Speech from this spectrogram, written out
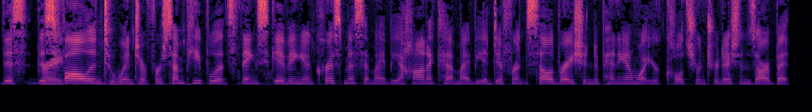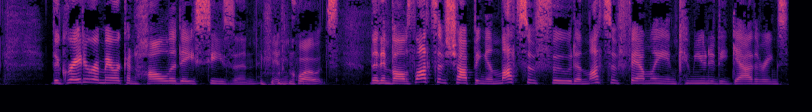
this this Right. fall into winter. For some people, it's Thanksgiving and Christmas. It might be a Hanukkah. It might be a different celebration depending on what your culture and traditions are. But the greater American holiday season, in quotes, that involves lots of shopping and lots of food and lots of family and community gatherings.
